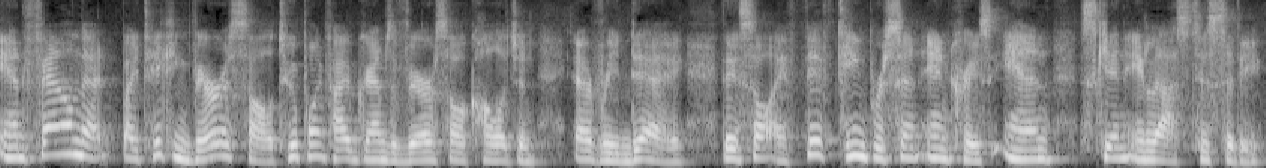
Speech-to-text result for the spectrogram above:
and found that by taking Verisol, 2.5 grams of Verisol collagen every day, they saw a 15% increase in skin elasticity.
